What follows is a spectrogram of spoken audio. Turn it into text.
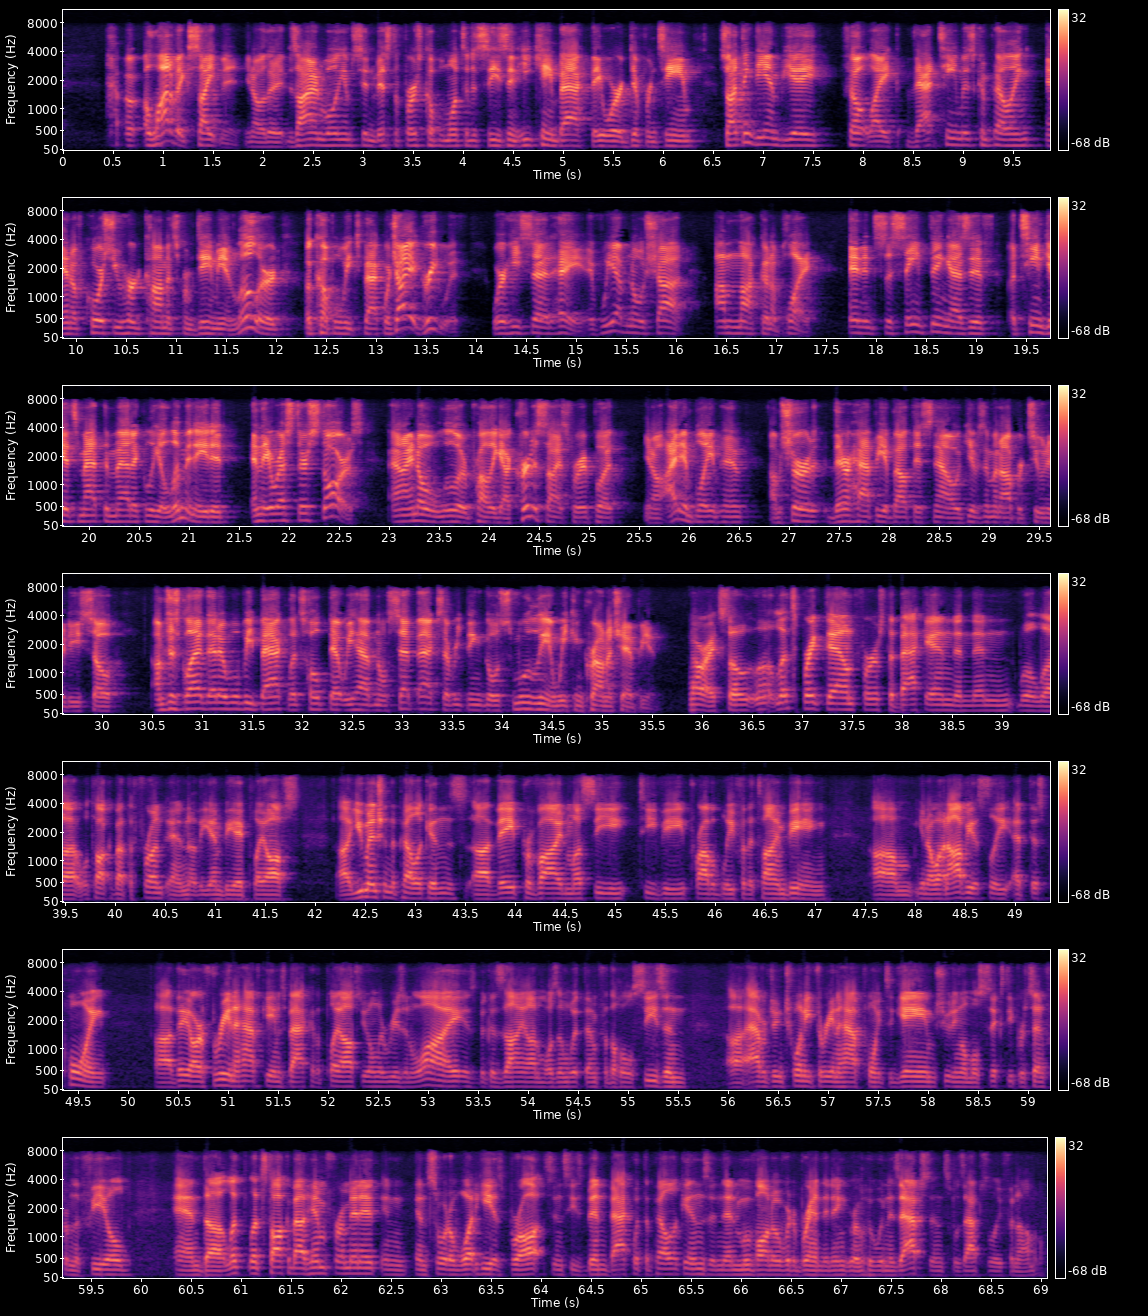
a lot of excitement. You know, the Zion Williamson missed the first couple months of the season. He came back. They were a different team. So I think the NBA felt like that team is compelling. And of course, you heard comments from Damian Lillard a couple weeks back, which I agreed with, where he said, Hey, if we have no shot, I'm not going to play. And it's the same thing as if a team gets mathematically eliminated and they rest their stars. And I know Lillard probably got criticized for it, but you know, I didn't blame him. I'm sure they're happy about this now. It gives them an opportunity. So I'm just glad that it will be back. Let's hope that we have no setbacks, everything goes smoothly, and we can crown a champion. All right, so let's break down first the back end, and then we'll uh, we'll talk about the front end of the NBA playoffs. Uh, you mentioned the Pelicans; uh, they provide must-see TV, probably for the time being. Um, you know, and obviously at this point, uh, they are three and a half games back of the playoffs. The only reason why is because Zion wasn't with them for the whole season, uh, averaging 23 and a half points a game, shooting almost 60% from the field. And uh, let, let's talk about him for a minute and, and sort of what he has brought since he's been back with the Pelicans, and then move on over to Brandon Ingram, who in his absence was absolutely phenomenal.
